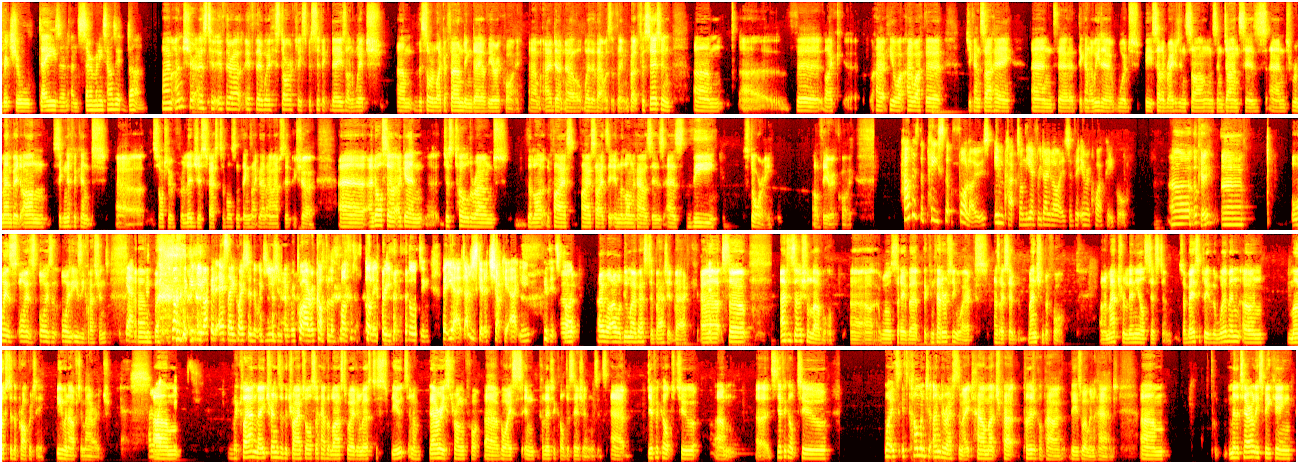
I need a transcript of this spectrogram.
ritual days and, and ceremonies? How's it done? I'm unsure as to if there are if there were historically specific days on which um, the sort of like a founding day of the Iroquois. Um, I don't know whether that was a thing, but for certain, um, uh, the like uh, Hiawatha, Jikonsase, and the Diganawida would be celebrated in songs and dances and remembered on significant uh, sort of religious festivals and things like that. I'm absolutely sure. Uh, and also, again, uh, just told around the the fire firesides in the longhouses as the story of the Iroquois. How does the peace that follows impact on the everyday lives of the Iroquois people? Uh, okay. Uh, always, always, always, always easy questions. Yeah. Um, but Not to give you like an essay question that would usually require a couple of months of solid reading and sorting. But yeah, I'm just going to chuck it at you because it's fun. Uh, I will. I will do my best to bat it back. Uh, so, at a social level, uh, we'll say that the Confederacy works, as I said, mentioned before, on a matrilineal system. So basically, the women own most of the property, even after marriage. Like Um, the clan matrons of the tribes also have the last word in most disputes and a very strong fo- uh, voice in political decisions. It's uh, difficult to um, uh, it's difficult to well, it's it's common to underestimate how much political power these women had. Um, militarily speaking,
